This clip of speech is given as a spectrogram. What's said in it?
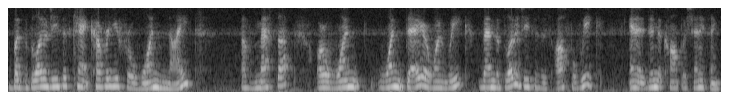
but the blood of Jesus can't cover you for one night of mess up or one one day or one week, then the blood of Jesus is awful weak and it didn't accomplish anything.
